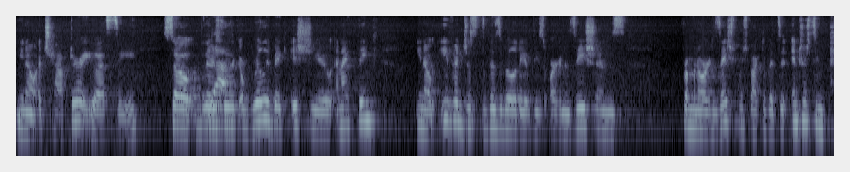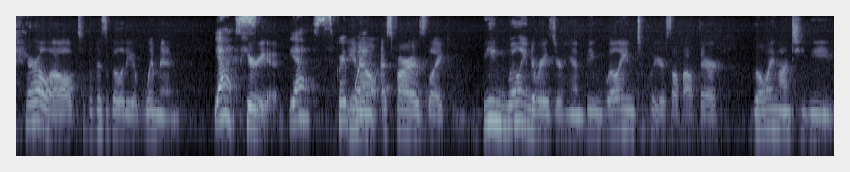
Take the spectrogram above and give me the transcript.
you know, a chapter at USC. So there's Yeah. like a really big issue. And I think, you know, even just the visibility of these organizations from an organization perspective, it's an interesting parallel to the visibility of women, Yes. period. Yes. Great You point. know, as far as like being willing to raise your hand, being willing to put yourself out there, going on TV,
